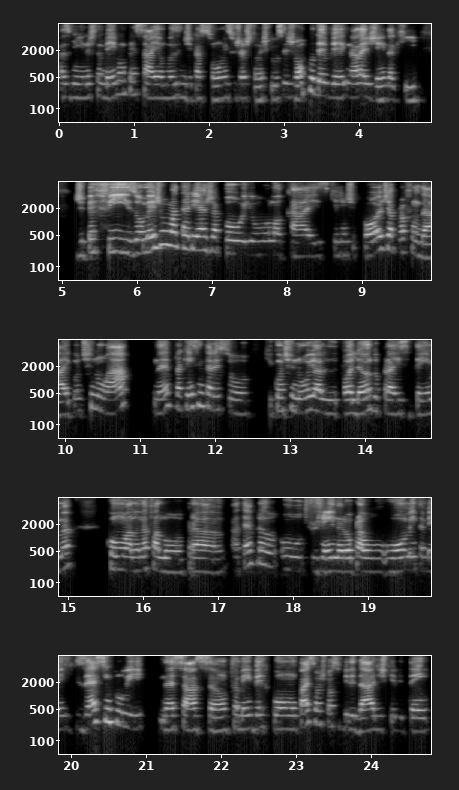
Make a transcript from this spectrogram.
as meninas também vão pensar em algumas indicações, sugestões que vocês vão poder ver na legenda aqui, de perfis, ou mesmo materiais de apoio locais que a gente pode aprofundar e continuar, né? Para quem se interessou, que continue olhando para esse tema como a Alana falou, para até para outro gênero ou para o, homem também que quisesse incluir nessa ação, também ver como quais são as possibilidades que ele tem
